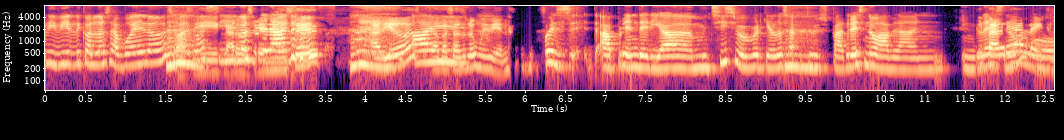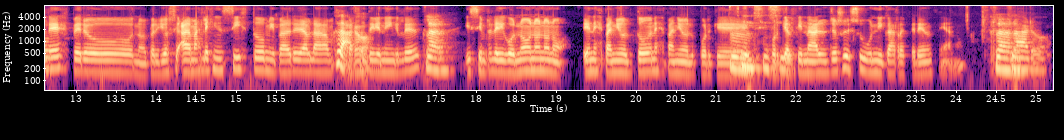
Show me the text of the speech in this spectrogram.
vivir con los abuelos o algo Sí, así, claro, los veranos. meses. Adiós, a Ay. pasárselo muy bien. Pues aprendería muchísimo porque los, tus padres no hablan Mi inglés, padre ¿no? habla O- inglés, pero no, pero yo además les insisto, mi padre habla Claro. bastante bien inglés Claro. y siempre le digo, no, no, no, no, en español, todo en español, porque, Sí, sí, porque sí. al final yo soy su única referencia, ¿no? Claro. Claro.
